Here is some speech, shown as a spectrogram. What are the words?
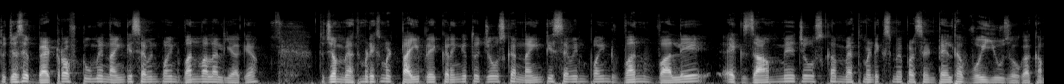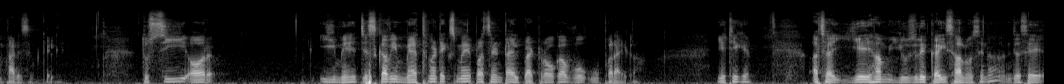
तो जैसे बेटर ऑफ़ टू में 97.1 वाला लिया गया तो जब मैथमेटिक्स में टाई ब्रेक करेंगे तो जो उसका 97.1 वाले एग्ज़ाम में जो उसका मैथमेटिक्स में परसेंटाइल था, वही यूज़ होगा कंपैरिजन के लिए। तो सी और ई e में जिसका भी मैथमेटिक्स में परसेंटाइल बेटर होगा, वो ऊपर आएगा। ये ठीक है? अच्छा ये हम यूजली कई सालों से ना, जैसे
